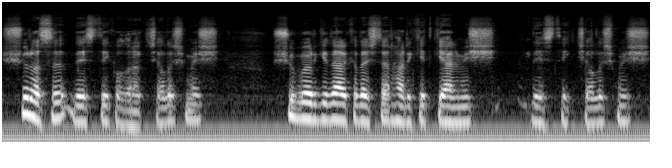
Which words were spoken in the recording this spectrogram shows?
Şurası destek olarak çalışmış. Şu bölgede arkadaşlar hareket gelmiş. Destek çalışmış.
